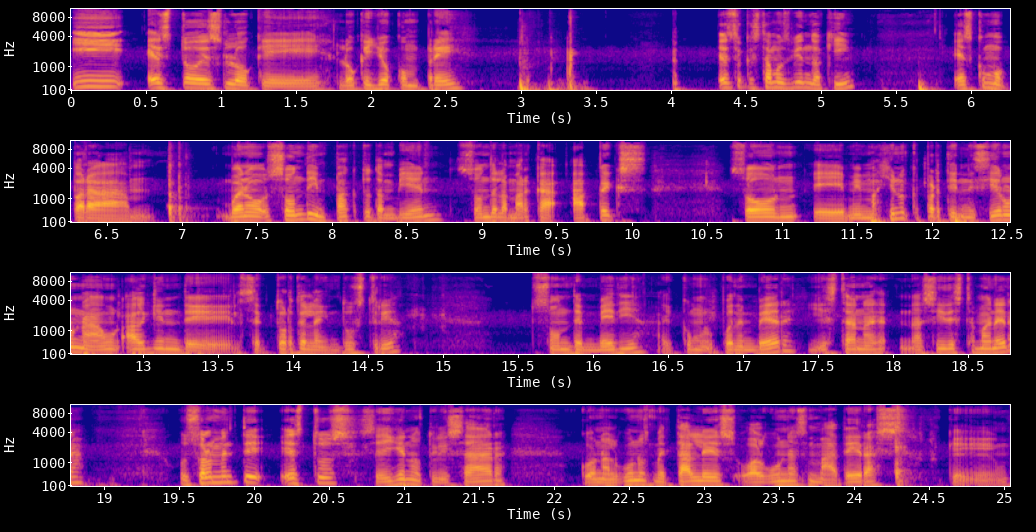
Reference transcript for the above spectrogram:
Y esto es lo que, lo que yo compré. Esto que estamos viendo aquí es como para... Bueno, son de impacto también. Son de la marca Apex son, eh, me imagino que pertenecieron a, alguien del sector de la industria. Son de media, ahí como lo pueden ver, y están así de esta manera. Usualmente estos se llegan a utilizar con algunos metales o algunas maderas, que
